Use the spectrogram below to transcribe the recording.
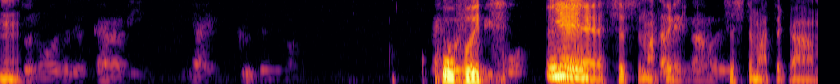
Mm. So now it'll just kind of be behind curtains now. Like how it was Covert. before, Yeah, yeah, systematic, systemic now, where- systematic um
